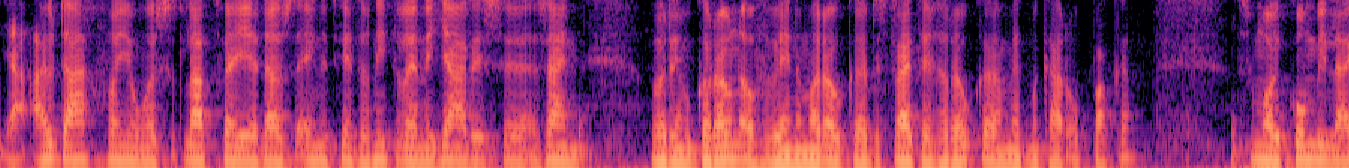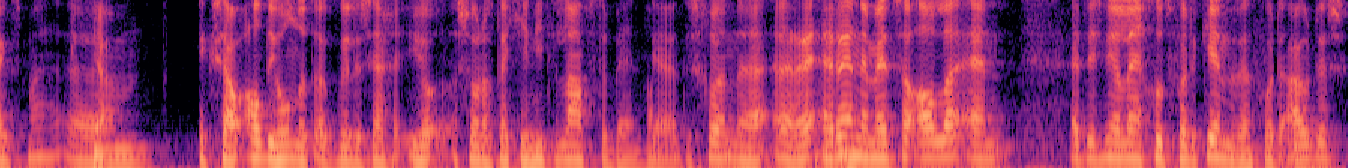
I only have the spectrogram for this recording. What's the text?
ja, uitdagen van jongens, laat 2021 niet alleen het jaar is, eh, zijn... waarin we corona overwinnen, maar ook eh, de strijd tegen roken met elkaar oppakken. Dat is een mooie combi, lijkt me. Ehm, Ja. Ik zou al die honderd ook willen zeggen, joh, zorg dat je niet de laatste bent. Want, ja, het is gewoon re- rennen met z'n allen. En het is niet alleen goed voor de kinderen, voor de ouders,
